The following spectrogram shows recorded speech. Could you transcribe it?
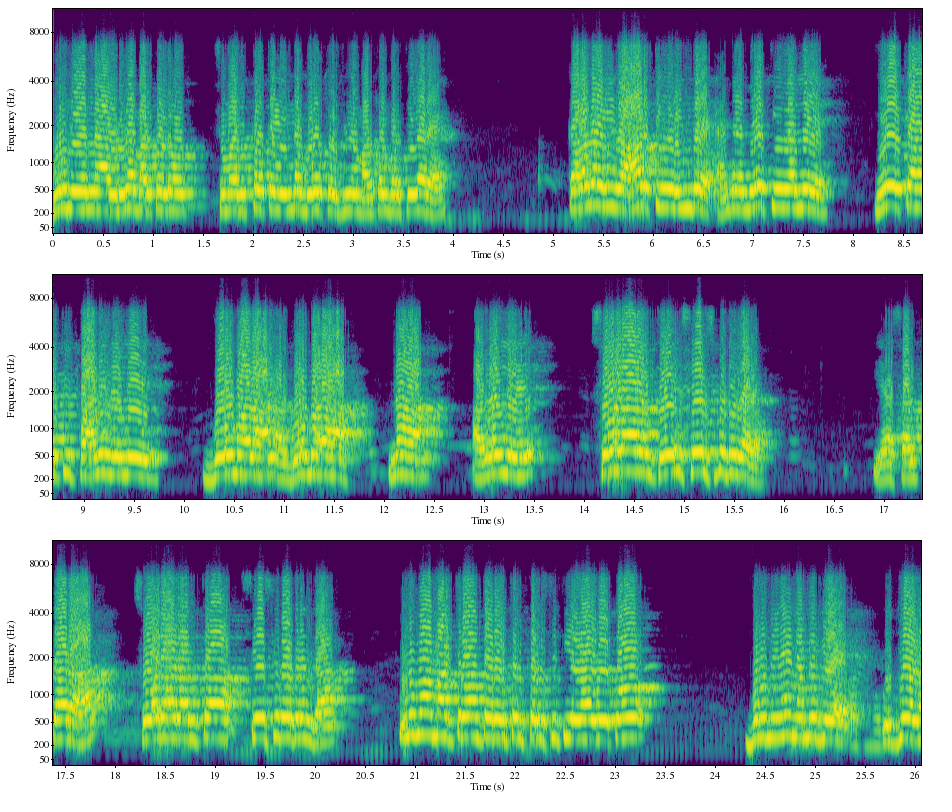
ಭೂಮಿಯನ್ನ ಉಳಿಮೆ ಮಾಡ್ಕೊಂಡು ಸುಮಾರು ಇಪ್ಪತ್ತೈದರಿಂದ ಮೂವತ್ತು ವರ್ಷದಿಂದ ಮಾಡ್ಕೊಂಡು ಬರ್ತಿದ್ದಾರೆ. ಕಳೆದ ಈಗ ಆರು ತಿಂಗಳ ಹಿಂದೆ, ಅಂದ್ರೆ ಮೇ ತಿಂಗಳಲ್ಲಿ ಏಕಾಕಿ ಪಾಲಿನಲ್ಲಿ ಗೋಮಾಳ ನ ಅದರಲ್ಲಿ ಸೋಲಾರ್ ಅಂತ ಹೇಳಿ ಸೇರಿಸ್ಬಿಟ್ಟಿದ್ದಾರೆ. ಸರ್ಕಾರ ಸೋಲಾರ್ ಅಂತ ಸೇರಿಸಿರೋದ್ರಿಂದ ಉಳುಮೆ ಮಾಡ್ತಿರುವಂತ ರೈತರ ಪರಿಸ್ಥಿತಿ ಏನಾಗಬೇಕು? ಭೂಮಿನೇ ನಮಗೆ ಉದ್ಯೋಗ.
